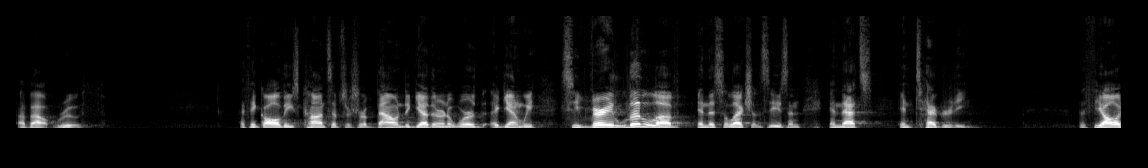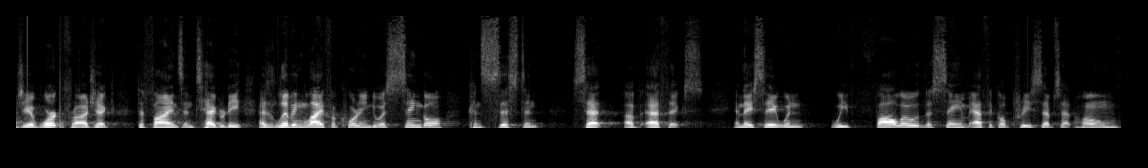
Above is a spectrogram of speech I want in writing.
about Ruth. I think all these concepts are sort of bound together in a word, again, we see very little of in this election season, and that's integrity. The Theology of Work Project defines integrity as living life according to a single, consistent set of ethics. And they say when we follow the same ethical precepts at home,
